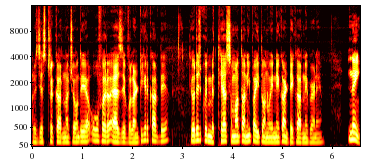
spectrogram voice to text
ਰਜਿਸਟਰ ਕਰਨਾ ਚਾਹੁੰਦੇ ਆ, ਉਹ ਫਿਰ ਐਜ਼ ਅ ਵਲੰਟੀਅਰ ਕਰਦੇ ਆ ਤੇ ਉਹਦੇ 'ਚ ਕੋਈ ਮਿੱਥਿਆ ਸਮਾਂ ਤਾਂ ਨਹੀਂ ਭਾਈ ਤੁਹਾਨੂੰ ਇੰਨੇ ਘੰਟੇ ਕਰਨੇ ਪੈਣੇ ਆ? ਨਹੀਂ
